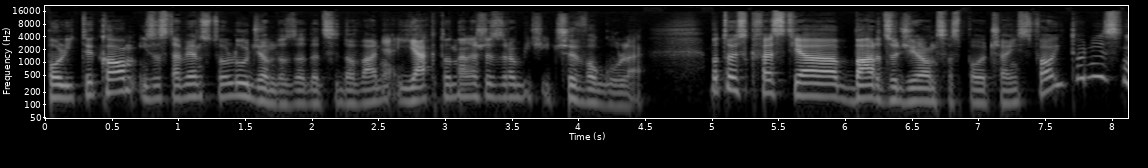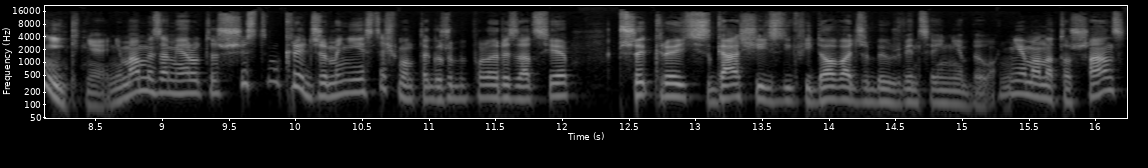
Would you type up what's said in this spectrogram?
politykom i zostawiając to ludziom do zadecydowania, jak to należy zrobić i czy w ogóle. Bo to jest kwestia bardzo dzieląca społeczeństwo i to nie zniknie. Nie mamy zamiaru też się z tym kryć, że my nie jesteśmy od tego, żeby polaryzację przykryć, zgasić, zlikwidować, żeby już więcej nie było. Nie ma na to szans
